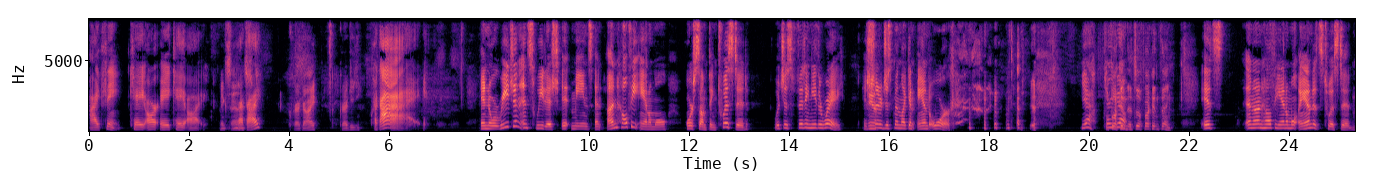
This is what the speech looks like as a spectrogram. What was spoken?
I think. K R A K I. Makes sense. Kraki? Crack eye. Craggy. Kraki. In Norwegian and Swedish, it means an unhealthy animal or something twisted, which is fitting either way. It Yeah. should have just been like an and or. Yeah. Yeah, It's there you fucking. go. It's a fucking thing. It's an unhealthy animal and it's twisted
